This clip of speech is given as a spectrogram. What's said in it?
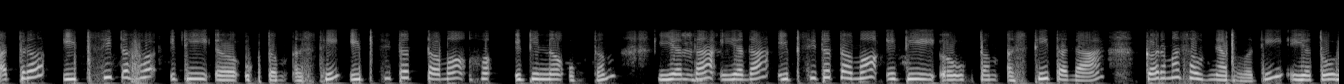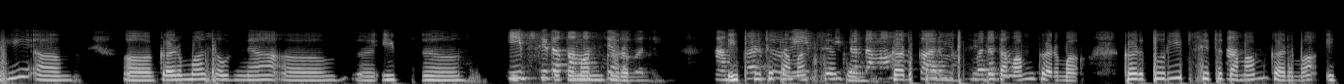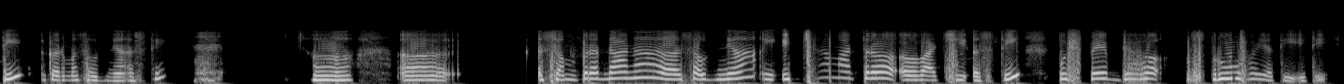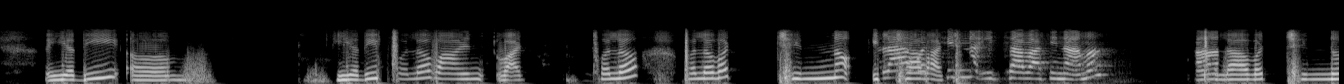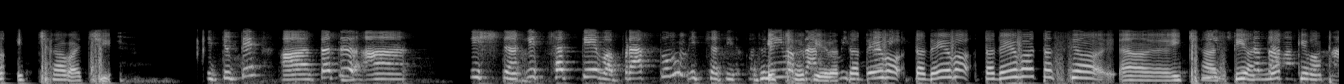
अत्र ईप्सितः इति उक्तम् अस्ति। ईप्सिततमः इति न उक्तं यदा यदा ईप्सिततम इति उक्तम् अस्ति तदा कर्मसंज्ञा भवति। यतोहि कर्मसंज्ञा ईप्सिततमस्य कर्तुरीप्सिततमं कर्म। कर्तुरीप्सिततमं कर्म। इति कर्मसंज्ञा अस्ति। सम्प्रदानसंज्ञा इ- इच्छामात्र वाची अस्ति पुष्पेभ्यः स्पृहयति इति। यदि यदि फलवान् फल फलवच्छिन्न इच्छावाची इच्छावाचि नाम? आ, फलावच्छिन्न इच्छावाची इत्युक्ते तत् इच्छत्येव प्राप्तुम् इच्छति। अधुनैव तदेव तदेव तदेव तस्य इच्छा अस्ति। अन्यत् किमपि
